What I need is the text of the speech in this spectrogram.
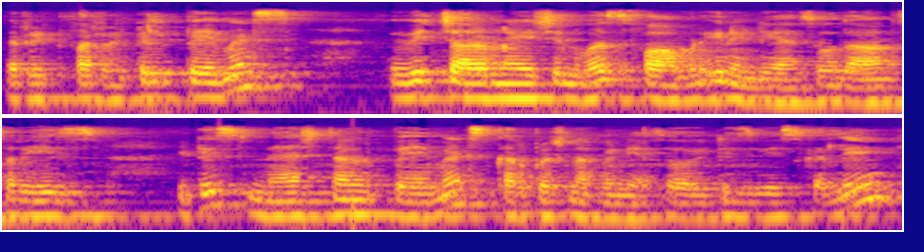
For retail payments, which organization was formed in India? So the answer is it is National Payments Corporation of India. So it is basically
